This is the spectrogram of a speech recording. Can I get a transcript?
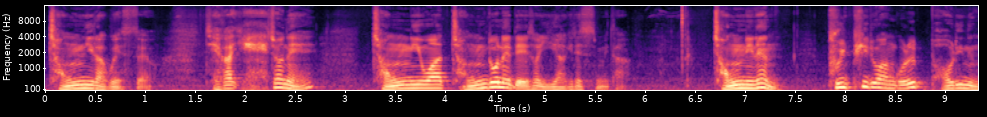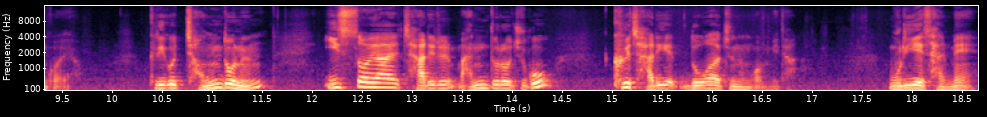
정리라고 했어요. 제가 예전에 정리와 정돈에 대해서 이야기를 했습니다. 정리는 불필요한 거를 버리는 거예요. 그리고 정돈은 있어야 할 자리를 만들어주고 그 자리에 놓아주는 겁니다. 우리의 삶에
